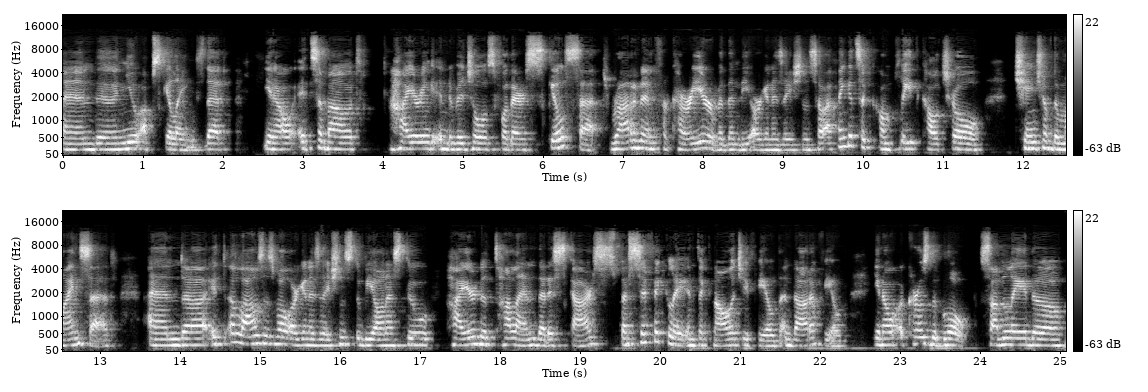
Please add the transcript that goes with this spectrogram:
and the new upskillings that you know it's about hiring individuals for their skill set rather than for career within the organization. So I think it's a complete cultural change of the mindset. And uh, it allows as well organizations to be honest to hire the talent that is scarce, specifically in technology field and data field, you know, across the globe. Suddenly the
